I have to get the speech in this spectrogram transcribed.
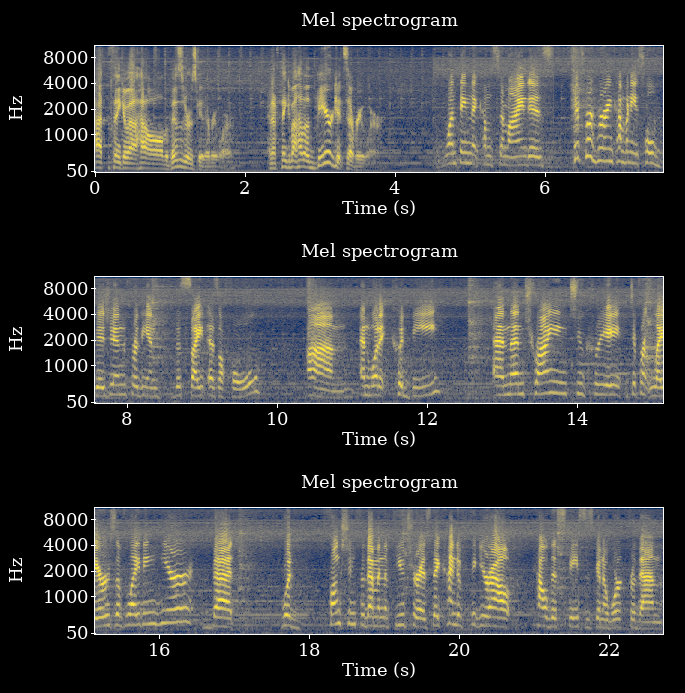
I have to think about how all the visitors get everywhere, and have to think about how the beer gets everywhere. One thing that comes to mind is Pittsburgh Brewing Company's whole vision for the, the site as a whole um, and what it could be. And then trying to create different layers of lighting here that would function for them in the future as they kind of figure out how this space is going to work for them.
